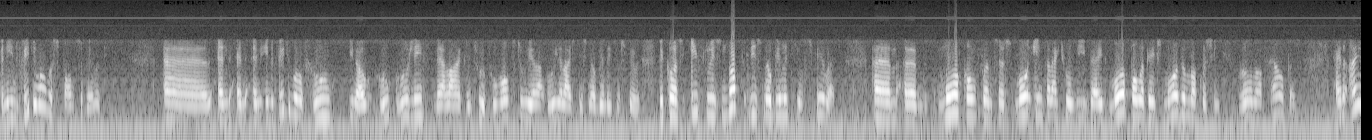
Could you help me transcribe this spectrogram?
an individual responsibility." Uh, and, and, and individuals who you know, who, who live their life in truth, who wants to real, realize this nobility of spirit. Because if there is not this nobility of spirit, um, um, more conferences, more intellectual debate, more politics, more democracy will not help us. And I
